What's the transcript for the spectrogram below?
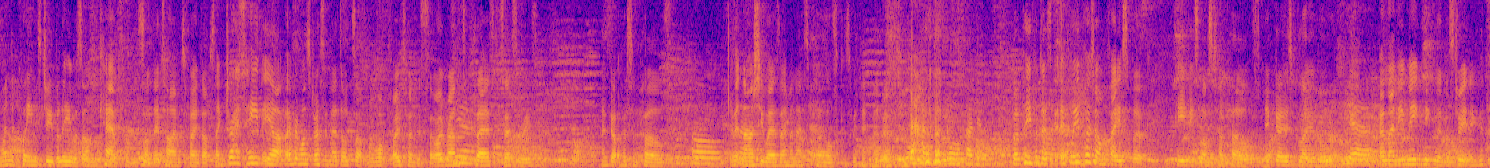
when the Queen's Jubilee was on, Kev from the Sunday Times phoned up saying, "Dress Hebe up! Everyone's dressing their dogs up. We want photos." So I ran Yeah. to Claire's Accessories and got her some pearls. Oh. But now she wears M&S pearls because we think they're better. More fabulous. But people just, if we put on Facebook, Hebe's lost her pearls, it goes global. Yeah. And then you meet people in the street and you go,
